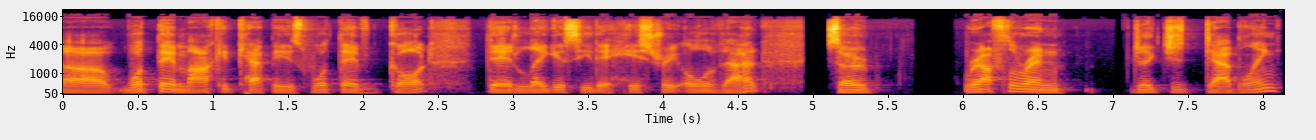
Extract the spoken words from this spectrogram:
uh, what their market cap is, what they've got, their legacy, their history, all of that. So Ralph Lauren like just dabbling,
